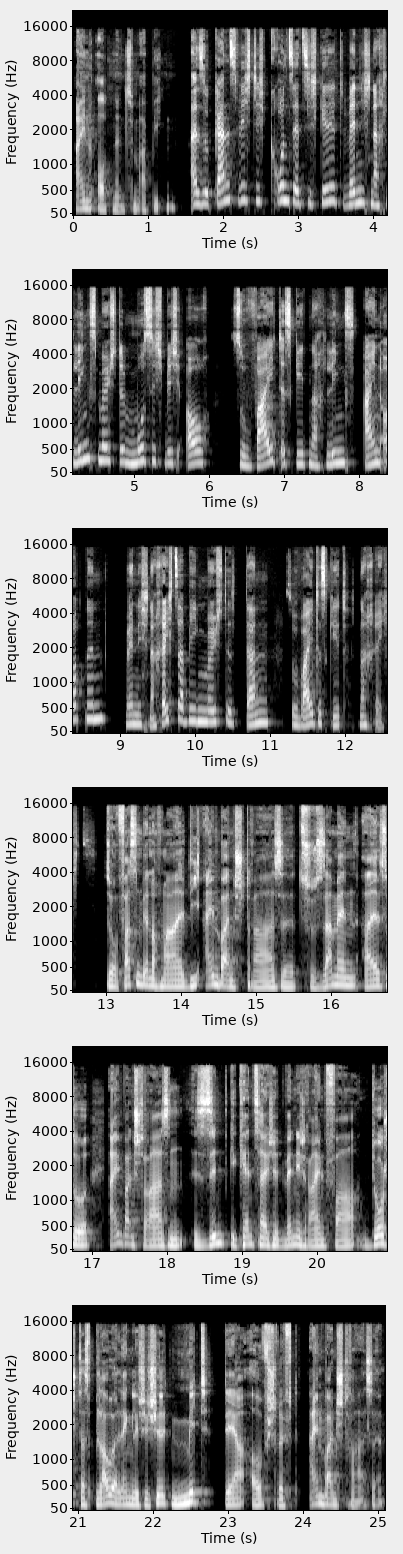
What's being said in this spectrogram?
einordnen zum Abbiegen? Also ganz wichtig, grundsätzlich gilt, wenn ich nach links möchte, muss ich mich auch, soweit es geht, nach links einordnen. Wenn ich nach rechts abbiegen möchte, dann, soweit es geht, nach rechts. So, fassen wir nochmal die Einbahnstraße zusammen. Also Einbahnstraßen sind gekennzeichnet, wenn ich reinfahre, durch das blaue längliche Schild mit der Aufschrift Einbahnstraße.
